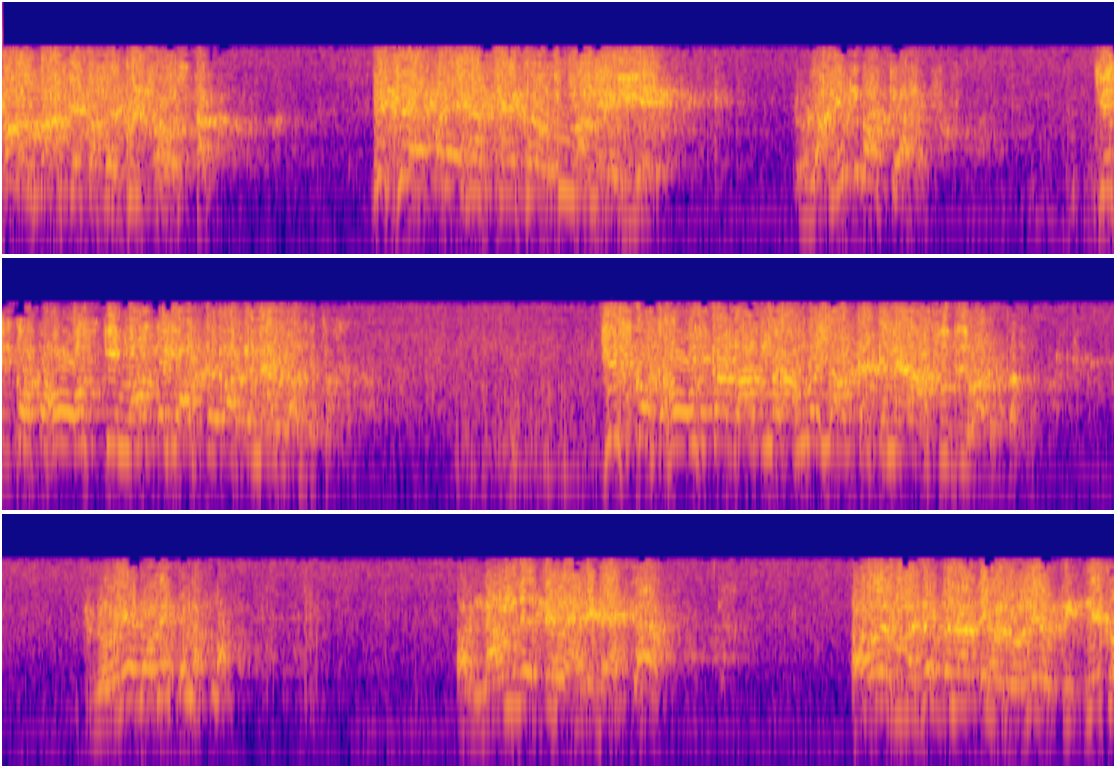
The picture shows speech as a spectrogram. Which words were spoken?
باغ باغ سے کپڑے گل فروش تک۔ بکھرے پڑے ہیں سینکڑوں اما میرے لیے۔ رلانے کی بات کیا ہے؟ جس کو کہو اس کی ماں کو یاد کروا کے میں رلا دیتا ہوں۔ جس کو کہو اس کا باپ مرا ہوا یاد کر کے میں آنسو دلوا دیتا ہوں۔ رونے دھونے سے مطلب اور نام لیتے ہو اہل بیت کا۔ اور مذہب بناتے ہو رونے اور پیٹنے کو۔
